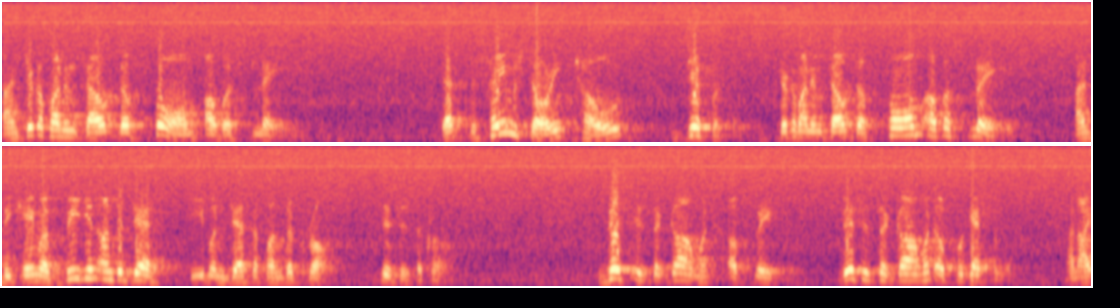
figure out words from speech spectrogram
and took upon himself the form of a slave. That's the same story told differently. Took upon himself the form of a slave and became obedient unto death, even death upon the cross. This is the cross. This is the garment of slavery. This is the garment of forgetfulness. And I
